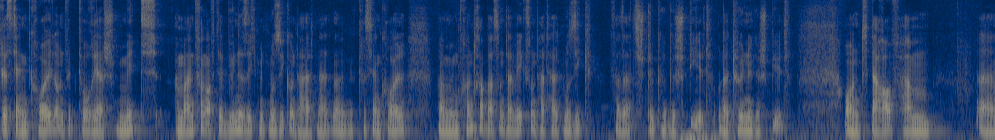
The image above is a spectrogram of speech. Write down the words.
Christian Keul und Viktoria Schmidt am Anfang auf der Bühne sich mit Musik unterhalten hatten. Christian Keul war mit dem Kontrabass unterwegs und hat halt Musikversatzstücke gespielt oder Töne gespielt. Und darauf haben äh,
